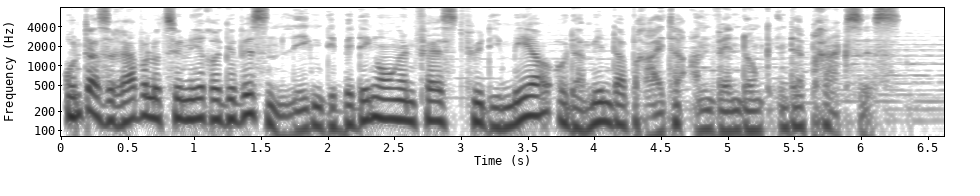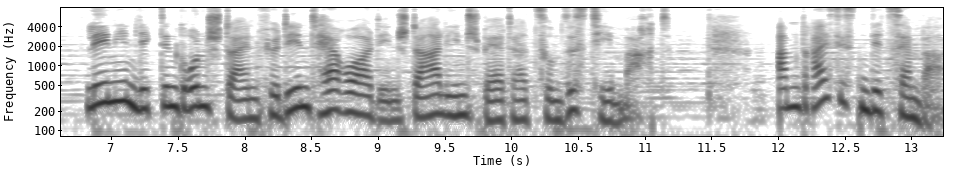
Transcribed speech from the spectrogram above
und das revolutionäre Gewissen legen die Bedingungen fest für die mehr oder minder breite Anwendung in der Praxis. Lenin legt den Grundstein für den Terror, den Stalin später zum System macht. Am 30. Dezember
